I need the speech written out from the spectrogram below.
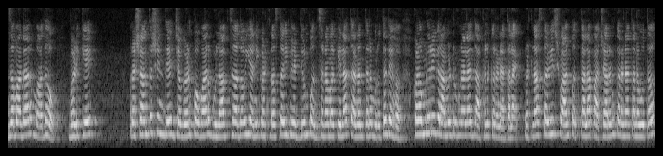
जमादार माधव भडके प्रशांत शिंदे जगन पवार गुलाब जाधव यांनी घटनास्थळी भेट देऊन पंचनामा केला. त्यानंतर मृतदेह कळमनुरी ग्रामीण रुग्णालयात दाखल करण्यात आलाय. घटनास्थळी श्वान पथकाला पाचारण करण्यात आलं होतं.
